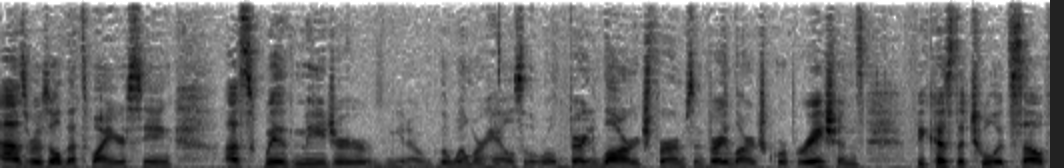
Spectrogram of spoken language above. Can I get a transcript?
as a result, that's why you're seeing us with major, you know, the Wilmer Hales of the world, very large firms and very large corporations, because the tool itself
